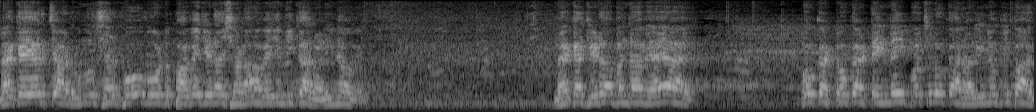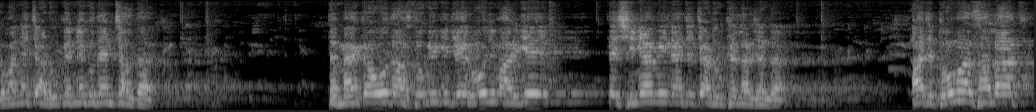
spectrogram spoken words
ਮੈਂ ਕਿਹਾ, ਯਾਰ ਝਾੜੂ ਨੂੰ ਸਿਰਫ ਉਹ ਵੋਟ ਪਾਵੇ ਜਿਹੜਾ ਛੜਾ ਹੋਵੇ ਜਿੰਦੀ ਘਰ ਵਾਲੀ ਨਾ ਹੋਵੇ। ਮੈਂ ਕਿਹਾ, ਜਿਹੜਾ ਬੰਦਾ ਵਿਆਹਿਆ ਹੈ, ਉਹ ਘੱਟੋ ਘੱਟ ਇੰਨਾ ਹੀ ਪੁੱਛ ਲੋ ਘਰ ਵਾਲੀ ਨੂੰ ਕਿ ਭਾਗਵਾਨ ਨੇ ਝਾੜੂ ਕਿੰਨੇ ਕੁ ਦਿਨ ਚੱਲਦਾ ਤੇ ਮੈਂ ਕਿਹਾ ਉਹ ਦੱਸ ਦੋਗੀ ਕਿ ਜੇ ਰੋਜ਼ ਮਾਰੀਏ ਤੇ ਛੀਆਂ ਮਹੀਨਿਆਂ 'ਚ ਝਾੜੂ ਖਿਲਰ ਜਾਂਦਾ। ਅੱਜ ਦੋਵਾਂ ਸਾਲਾਂ 'ਚ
